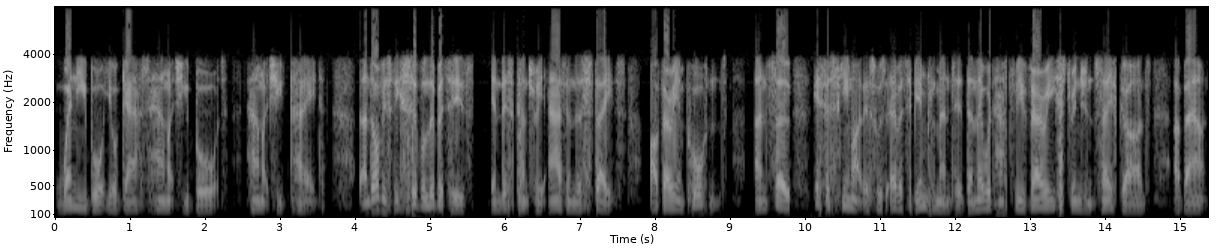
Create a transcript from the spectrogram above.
when you bought your gas, how much you bought, how much you'd paid. And obviously, civil liberties in this country, as in the States, are very important. And so, if a scheme like this was ever to be implemented, then there would have to be very stringent safeguards about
